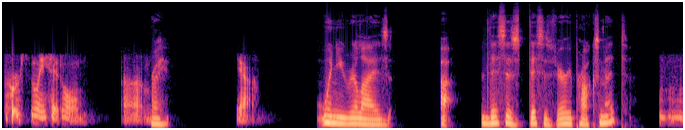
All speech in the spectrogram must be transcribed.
personally hit home. Um, right. Yeah. When you realize uh, this is this is very proximate, mm-hmm.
